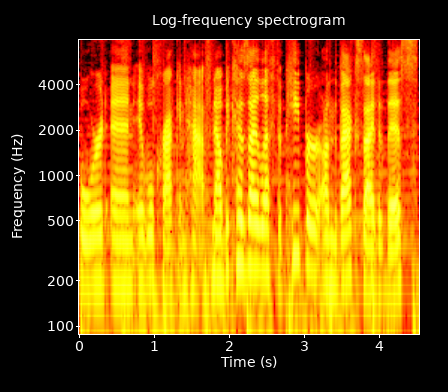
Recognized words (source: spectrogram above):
board and it will crack in half. Now because I left the paper on the back side of this,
